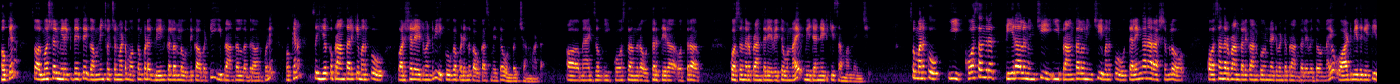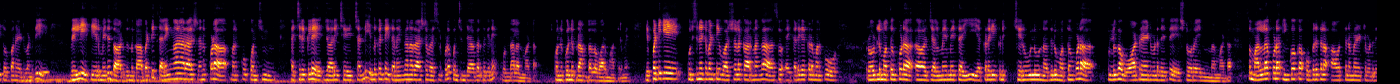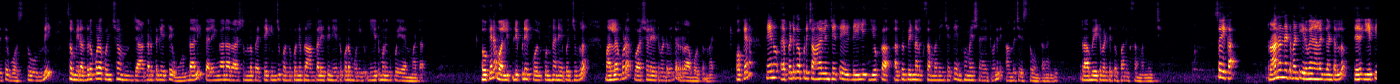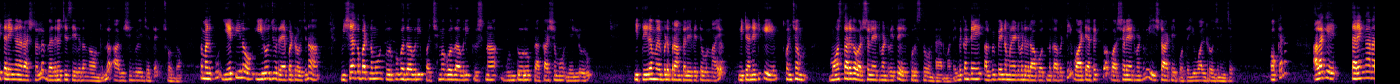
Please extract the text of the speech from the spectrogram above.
ఓకేనా? సో ఆల్మోస్ట్ ఆల్ మీరు ఎక్కడైతే గమనించవచ్చు అనమాట మొత్తం కూడా గ్రీన్ కలర్లో ఉంది కాబట్టి ఈ ప్రాంతాల దగ్గర అనుకొని ఓకేనా? సో ఈ యొక్క ప్రాంతాలకి మనకు వర్షాలు అయ్యేటువంటివి ఎక్కువగా పడేందుకు అవకాశం అయితే ఉండొచ్చు అనమాట మ్యాక్సిమం ఈ కోస్తాంధ్ర ఉత్తర తీర ఉత్తర కోస్తాంధ్ర ప్రాంతాలు ఏవైతే ఉన్నాయో వీటన్నిటికీ సంబంధించి. సో మనకు ఈ కోస్తాంధ్ర తీరాల నుంచి ఈ ప్రాంతాల నుంచి మనకు తెలంగాణ రాష్ట్రంలో కోసాంధ్ర ప్రాంతాలకు ఆనుకుని ఉన్నటువంటి ప్రాంతాలు ఏవైతే ఉన్నాయో వాటి మీదకి అయితే ఈ తుఫాన్ అనేటువంటిది వెళ్ళి తీరం అయితే దాటుతుంది. కాబట్టి తెలంగాణ రాష్ట్రానికి కూడా మనకు కొంచెం హెచ్చరికలే జారీ చేయొచ్చండి ఎందుకంటే ఈ తెలంగాణ రాష్ట్ర వాసులు కూడా కొంచెం జాగ్రత్తగానే ఉండాలన్నమాట. కొన్ని కొన్ని ప్రాంతాల్లో వారు మాత్రమే. ఇప్పటికే కురిసినటువంటి వర్షాల కారణంగా సో ఎక్కడికెక్కడ మనకు రోడ్లు మొత్తం కూడా జలమయమైతే అయ్యి ఎక్కడికి ఇక్కడ చెరువులు నదులు మొత్తం కూడా ఫుల్గా వాటర్ అనేటువంటిది అయితే స్టోర్ అయిందనమాట సో మళ్ళీ కూడా ఇంకొక ఉపరితల ఆవర్తనం అనేటువంటిది అయితే వస్తూ ఉంది. సో మీరందరూ కూడా కొంచెం జాగ్రత్తగా అయితే ఉండాలి. తెలంగాణ రాష్ట్రంలో ప్రత్యేకించి కొన్ని కొన్ని ప్రాంతాలు అయితే నీటి కూడా మునిగి నీటి మునిగిపోయాయి అనమాట ఓకేనా? వాళ్ళు ఇప్పుడిప్పుడే కోలుకుంటున్న నేపథ్యంలో మళ్ళీ కూడా వర్షాలు అయ్యేటువంటివి అయితే రాబోతున్నాయి. ఓకేనా? నేను ఎప్పటికప్పుడు ఛానల్ నుంచి అయితే డైలీ ఈ యొక్క అల్పపీడనాలకు సంబంధించి అయితే ఇన్ఫర్మేషన్ అనేటువంటిది అందజేస్తూ ఉంటానండి. రాబోయేటువంటి తుఫానికి సంబంధించి. సో ఇక రానున్నటువంటి ఇరవై నాలుగు గంటల్లో తె- ఏపీ తెలంగాణ రాష్ట్రాల్లో వెదర్ వచ్చేసి ఏ విధంగా ఉంటుందో ఆ విషయం గురించి అయితే చూద్దాం. సో మనకు ఏపీలో ఈరోజు రేపటి రోజున విశాఖపట్నము తూర్పుగోదావరి పశ్చిమ గోదావరి కృష్ణా గుంటూరు ప్రకాశము నెల్లూరు ఈ తీరం వెంబడి ప్రాంతాలు ఏవైతే ఉన్నాయో వీటన్నిటికీ కొంచెం మోస్తారుగా వర్షాలు అనేటువంటివి అయితే కురుస్తూ ఉంటాయన్నమాట. ఎందుకంటే అల్పపీడనం అనేటువంటిది రాబోతుంది కాబట్టి వాటి ఎఫెక్ట్తో వర్షాలు అనేటువంటివి స్టార్ట్ అయిపోతాయి ఇవాళ రోజు నుంచే. ఓకేనా? అలాగే తెలంగాణ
